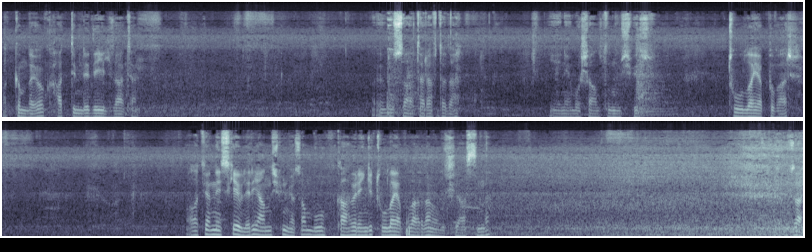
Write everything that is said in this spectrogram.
hakkım da yok. Haddim de değil zaten. Ve Bu sağ tarafta da yeni boşaltılmış bir tuğla yapı var. Malatya'nın eski evleri yanlış bilmiyorsam bu kahverengi tuğla yapılardan oluşuyor aslında. Güzel.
